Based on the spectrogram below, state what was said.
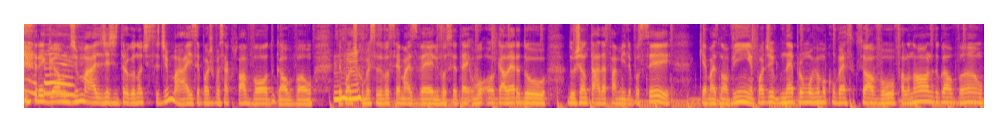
Entregamos demais. A gente entregou notícia demais. Você pode conversar com sua avó do Galvão. Você Uhum. pode conversar se você é mais velho. Você tá. a galera do, do jantar da família. Você que é mais novinha, pode né, promover uma conversa com seu avô, falando: olha, do Galvão.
